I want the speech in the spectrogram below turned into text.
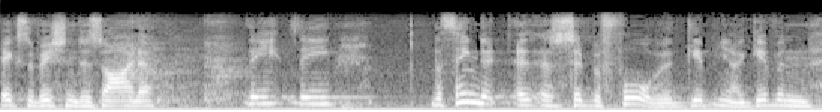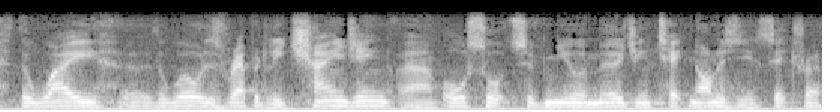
Exhibition designer. The, the, the thing that, as I said before, you know, given the way uh, the world is rapidly changing, um, all sorts of new emerging technologies, etc.,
